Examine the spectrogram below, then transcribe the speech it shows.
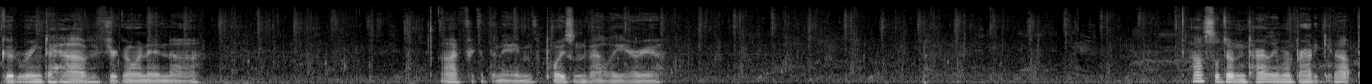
good ring to have if you're going in, uh, I forget the name, the Poison Valley area. I also don't entirely remember how to get up.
